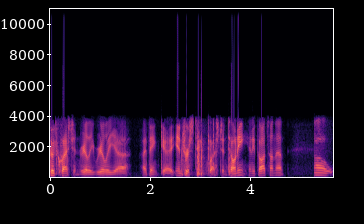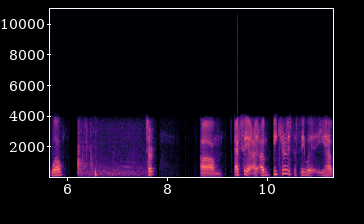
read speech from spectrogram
good question really really uh, i think uh, interesting question tony any thoughts on that uh, well, sir. Um, actually, I, I'd be curious to see what you have,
